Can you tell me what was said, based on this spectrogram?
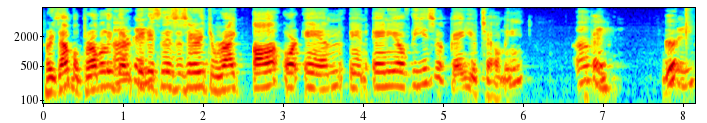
For example, probably there, it Okay. is necessary to write a or n in any of these. Okay, you tell me. Okay. Good. Okay.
